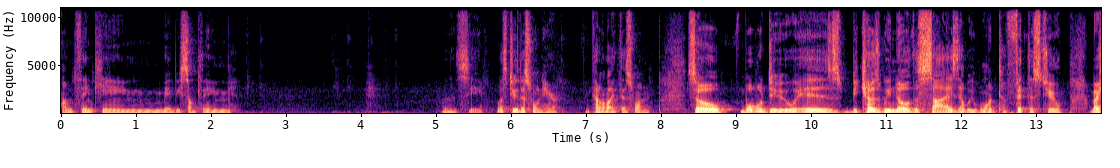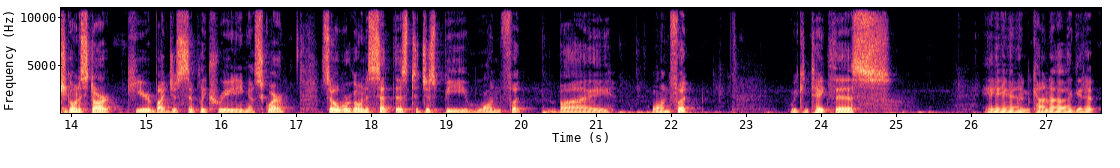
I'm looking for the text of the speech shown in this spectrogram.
I'm thinking maybe something. Let's see. Let's do this one here. I kind of like this one. So what we'll do is because we know the size that we want to fit this to, I'm actually going to start here by just simply creating a square. So we're going to set this to just be one foot by one foot. We can take this and kind of get it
